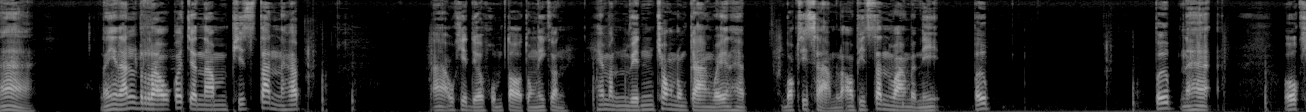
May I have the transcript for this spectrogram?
อ่าหลังจากนั้นเราก็จะนำพิสตันนะครับอ่าโอเค เดี๋ยวผมต่อตรงนี้ก่อน ให้มันเว้นช่องตรงกลางไว้นะครับบล็อกที่สามแล้วเอาพิสตันวางแบบนี้ปึ๊บปึ๊บนะฮะโอเค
